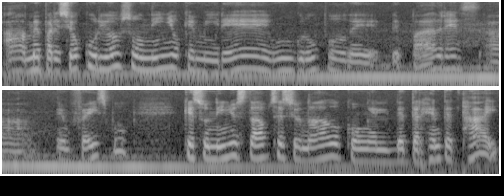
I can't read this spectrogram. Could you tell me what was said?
Ah, me pareció curioso un niño que miré un grupo de, padres ah, en Facebook, que su niño está obsesionado con el detergente Tide.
